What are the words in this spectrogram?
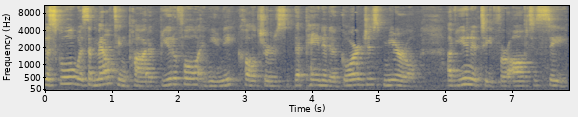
The school was a melting pot of beautiful and unique cultures that painted a gorgeous mural of unity for all to see.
